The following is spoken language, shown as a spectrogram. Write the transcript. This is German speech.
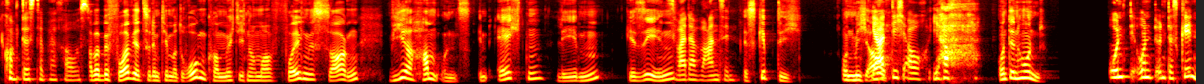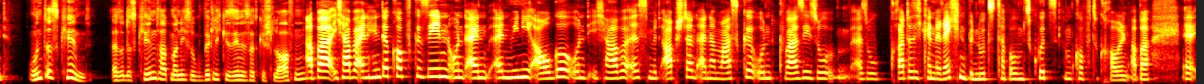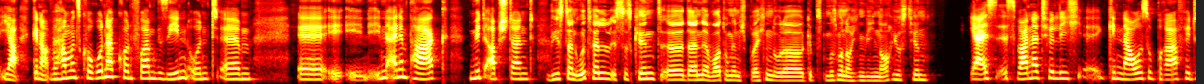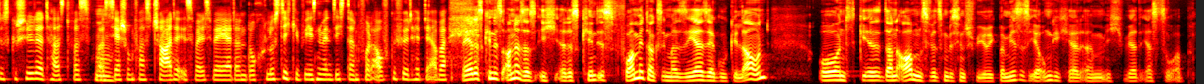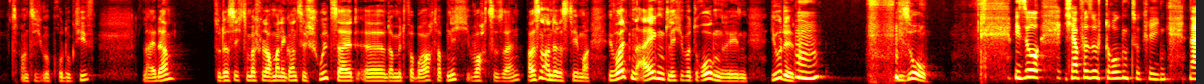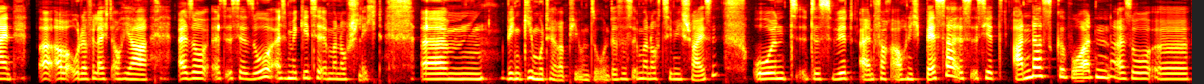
kommt das dabei raus. Aber bevor wir zu dem Thema Drogen kommen, möchte ich noch mal Folgendes sagen. Wir haben uns im echten Leben gesehen. Das war der Wahnsinn. Es gibt dich. Und mich auch. Ja, dich auch. Ja. Und den Hund. Und, und, und das Kind. Und das Kind also das Kind hat man nicht so wirklich gesehen, es hat geschlafen. Aber ich habe einen Hinterkopf gesehen und ein, ein Mini-Auge und ich habe es mit Abstand einer Maske und quasi so, also gerade, dass ich keine Rechen benutzt habe, um es kurz am Kopf zu kraulen. Aber äh, ja, genau, wir haben uns Corona-konform gesehen und ähm, äh, in, in, einem Park mit Abstand. Wie ist dein Urteil? Ist das Kind äh, deinen Erwartungen entsprechend oder gibt's, muss man noch irgendwie nachjustieren? Ja, es, es war natürlich äh, genauso brav, wie du es geschildert hast, was, was hm. ja schon fast schade ist, weil es wäre ja dann doch lustig gewesen, wenn sich dann voll aufgeführt hätte. Aber naja, das Kind ist anders als ich. Äh, das Kind ist vormittags immer sehr, sehr gut gelaunt. Und dann abends wird es ein bisschen schwierig. Bei mir ist es eher umgekehrt. Ähm, ich werde erst so ab 20 Uhr produktiv. Leider. Sodass ich zum Beispiel auch meine ganze Schulzeit äh, damit verbracht habe, nicht wach zu sein. Aber das ist ein anderes Thema. Wir wollten eigentlich über Drogen reden. Judith, mhm. wieso? Wieso? Ich habe versucht, Drogen zu kriegen. Nein, äh, aber, oder vielleicht auch ja. Also es ist ja so, also mir geht es ja immer noch schlecht. Ähm, wegen Chemotherapie und so. Und das ist immer noch ziemlich scheiße. Und das wird einfach auch nicht besser. Es ist jetzt anders geworden. Also äh,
